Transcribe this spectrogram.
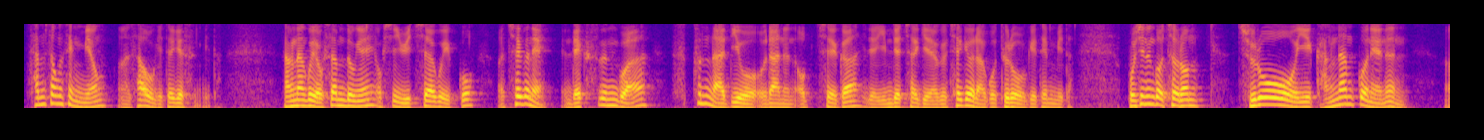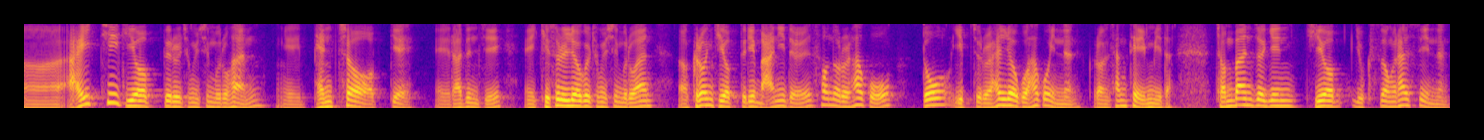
삼성생명 어, 사옥이 되겠습니다. 강남구 역삼동에 역시 위치하고 있고 어, 최근에 넥슨과 스푼 라디오라는 업체가 임대차 계약을 체결하고 들어오게 됩니다. 보시는 것처럼 주로 이 강남권에는 어, IT 기업들을 중심으로 한 벤처 업계라든지 기술력을 중심으로 한 어, 그런 기업들이 많이들 선호를 하고 또 입주를 하려고 하고 있는 그런 상태입니다. 전반적인 기업 육성을 할 수 있는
